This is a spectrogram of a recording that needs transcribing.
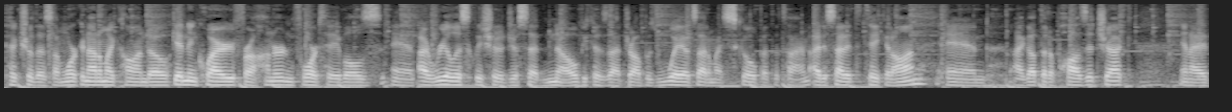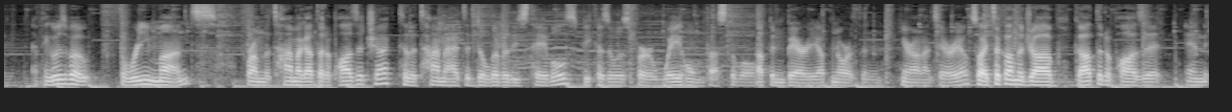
Picture this, I'm working out of my condo, get an inquiry for 104 tables, and I realistically should have just said no because that job was way outside of my scope at the time. I decided to take it on and I got the deposit check and I, I think it was about three months from the time I got the deposit check to the time I had to deliver these tables because it was for WayHome Festival up in Barrie, up north in Huron, Ontario. So I took on the job, got the deposit, and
